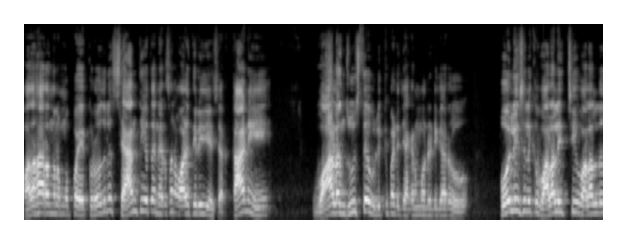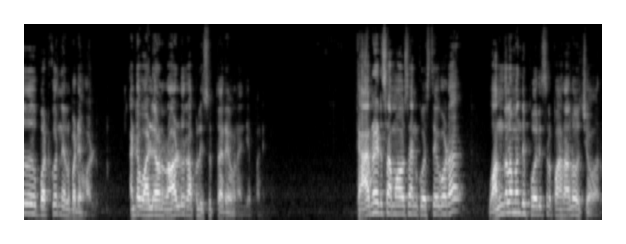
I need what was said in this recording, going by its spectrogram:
పదహారు వందల ముప్పై ఒక్క రోజులు శాంతియుత నిరసన వాళ్ళు తెలియజేశారు. కానీ వాళ్ళని చూస్తే ఉలిక్కిపడి జగన్మోహన్ రెడ్డి గారు పోలీసులకి వలలు ఇచ్చి వలలు పట్టుకొని నిలబడేవాళ్ళు. అంటే వాళ్ళు ఏమైనా రాళ్ళు రప్పలు ఇస్తారేమోనని చెప్పని. కేబినెట్ సమావేశానికి వస్తే కూడా వందల మంది పోలీసుల పహరాలు వచ్చేవారు.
